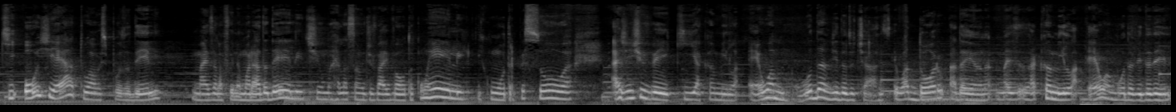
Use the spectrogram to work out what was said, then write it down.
que hoje é a atual esposa dele, mas ela foi namorada dele, tinha uma relação de vai e volta com ele e com outra pessoa. A gente vê que a Camila é o amor da vida do Charles. Eu adoro a Diana, mas a Camila é o amor da vida dele.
